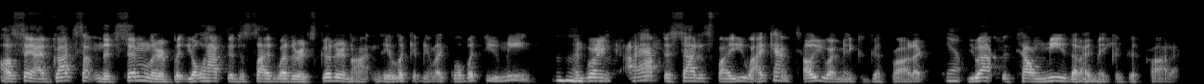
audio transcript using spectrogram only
I'll say I've got something that's similar, but you'll have to decide whether it's good or not. And they look at me like, "Well, what do you mean?" Mhm. I'm going. I have to satisfy you. I can't tell you I make a good product. Yeah. You have to tell me that I make a good product.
